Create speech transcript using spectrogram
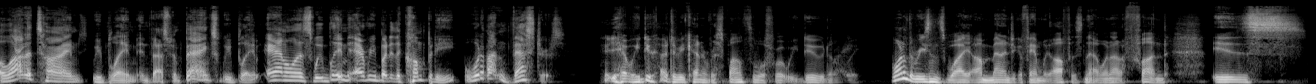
a lot of times we blame investment banks, we blame analysts, we blame everybody, the company. But what about investors? Yeah, we do have to be kind of responsible for what we do, don't we? One of the reasons why I'm managing a family office now and not a fund is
